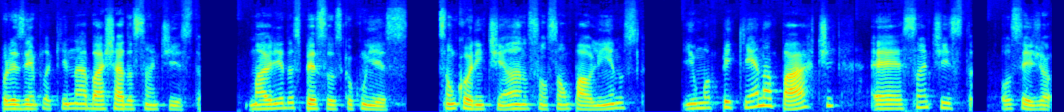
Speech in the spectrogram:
Por exemplo, aqui na Baixada Santista, a maioria das pessoas que eu conheço são corintianos, são são paulinos e uma pequena parte é santista. Ou seja,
